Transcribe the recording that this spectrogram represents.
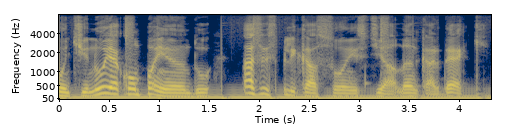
Continue acompanhando as explicações de Allan Kardec.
